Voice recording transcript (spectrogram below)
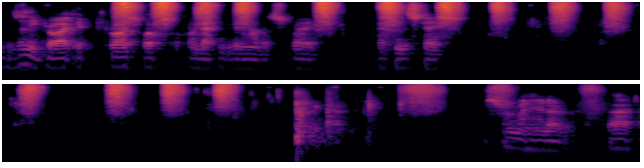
If there's any dry, dry spots, I'll come back and give it another spray. Back in this case, There we go. Just run my hand over that.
